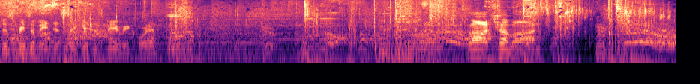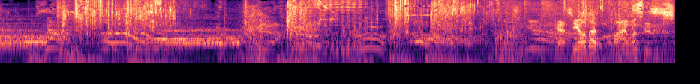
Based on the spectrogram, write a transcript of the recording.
just recently, just to get this video recorded. Ah, oh, come on. Yeah, see all that violence?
